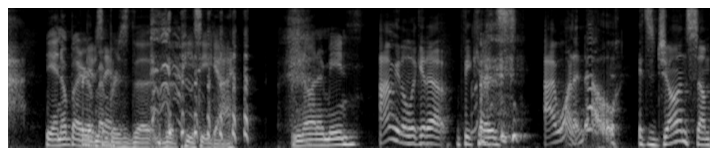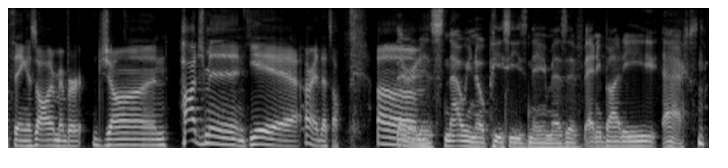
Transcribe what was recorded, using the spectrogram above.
Yeah, nobody Forget remembers the the PC guy. You know what I mean? I'm gonna look it up because I want to know. It's John something is all I remember. John Hodgman. Yeah. All right, that's all. Um, There it is. Now we know PC's name as if anybody asked.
